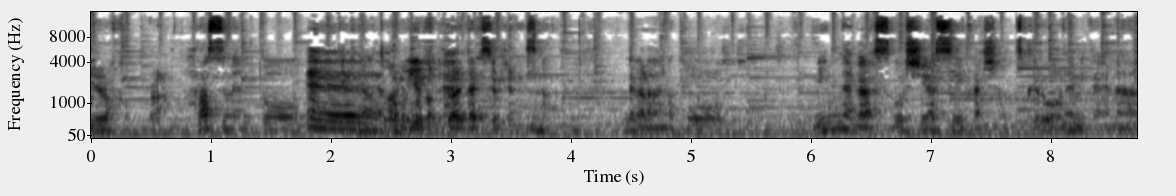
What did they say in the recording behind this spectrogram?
いろいろほらハラスメント的ええなところも言われたりするじゃないですか、だからなんかこうみんなが過ごしやすい会社を作ろうねみたいな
